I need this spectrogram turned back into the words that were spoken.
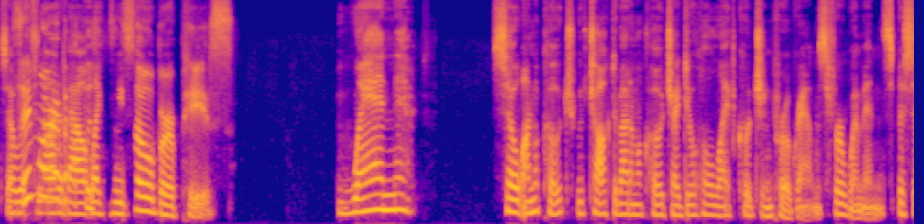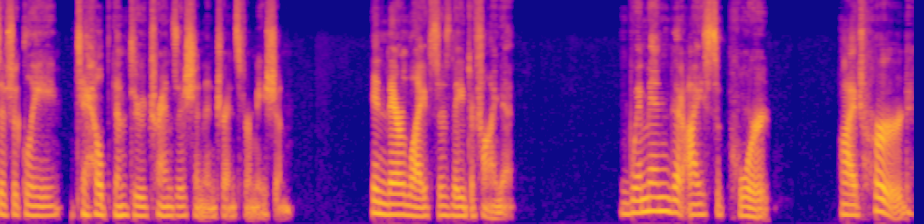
So Say it's more not about about the like we sober piece. when so I'm a coach. We've talked about I'm a coach. I do whole life coaching programs for women specifically to help them through transition and transformation in their lives as they define it. Women that I support, I've heard,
